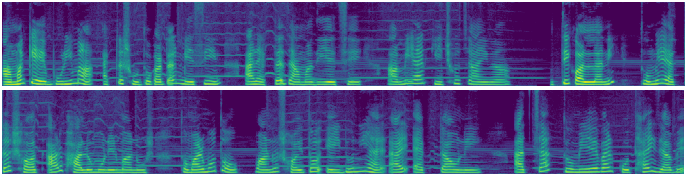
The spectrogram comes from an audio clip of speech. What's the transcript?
আমাকে বুড়িমা একটা সুতো কাটার মেশিন আর একটা জামা দিয়েছে। আমি আর কিছু চাই না। সত্যি কল্যাণী, তুমি একটা সৎ আর ভালো মনের মানুষ। তোমার মতো মানুষ হয়তো এই দুনিয়ায় আর একটাও নেই। আচ্ছা তুমি এবার কোথায় যাবে?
